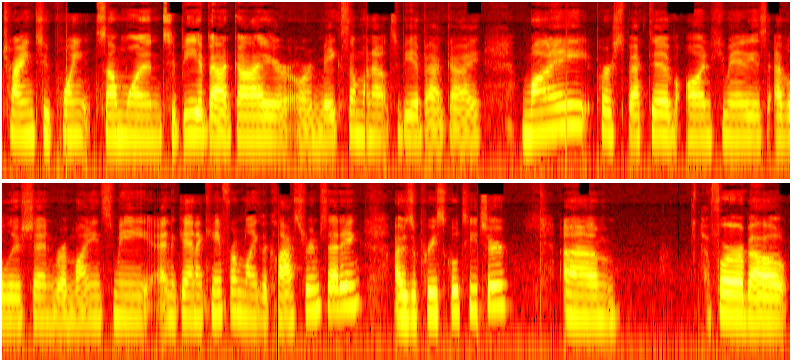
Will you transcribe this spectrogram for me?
trying to point someone to be a bad guy or, or make someone out to be a bad guy. My perspective on humanity's evolution reminds me, and again, I came from like the classroom setting. I was a preschool teacher um, for about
